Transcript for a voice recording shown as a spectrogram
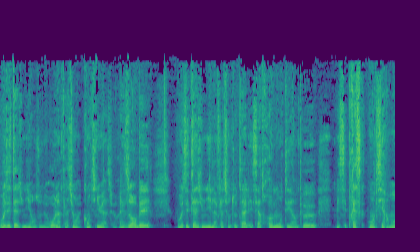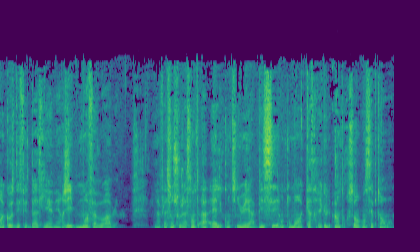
Aux États-Unis et en zone euro, l'inflation a continué à se résorber. Aux États-Unis, l'inflation totale est certes remontée un peu, mais c'est presque entièrement à cause d'effets de base liés à l'énergie moins favorables. L'inflation sous-jacente a, elle, continué à baisser en tombant à 4,1% en septembre.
